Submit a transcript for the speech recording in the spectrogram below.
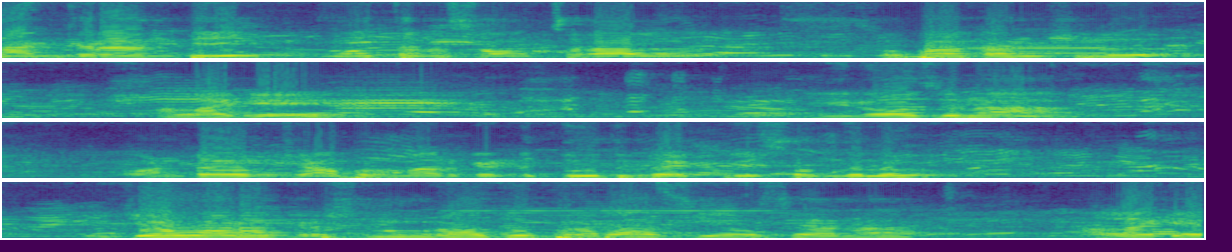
సంక్రాంతి నూతన సంవత్సరాలు శుభాకాంక్షలు. అలాగే ఈ రోజున వన్ టౌన్ చేపల మార్కెట్ దూది ఫ్యాక్టరీ సందులు విజయవాడ కృష్ణంరాజు ప్రభాస్ యువసేన అలాగే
